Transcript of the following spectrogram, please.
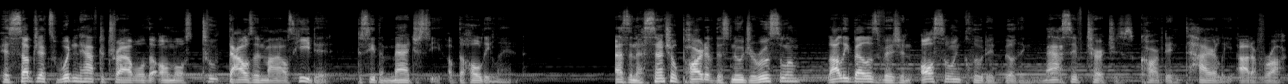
his subjects wouldn't have to travel the almost 2,000 miles he did to see the majesty of the Holy Land. As an essential part of this new Jerusalem, Lalibela's vision also included building massive churches carved entirely out of rock.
